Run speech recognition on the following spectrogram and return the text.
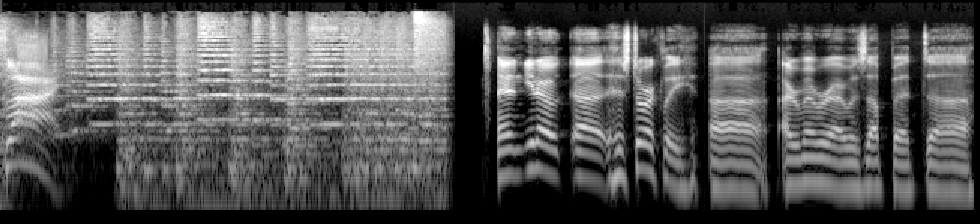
fly. And you know, uh, historically, uh, I remember I was up at uh,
